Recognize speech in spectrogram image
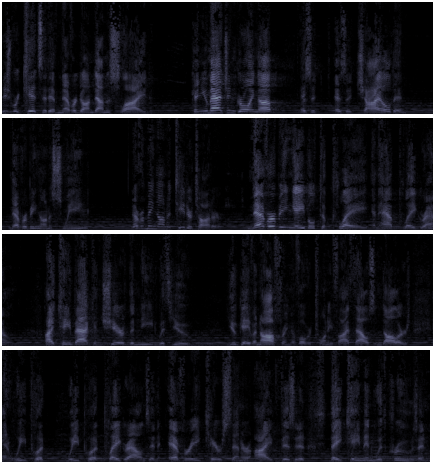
These were kids that have never gone down a slide can you imagine growing up as a, as a child and never being on a swing, never being on a teeter totter, never being able to play and have playground? I came back and shared the need with you. You gave an offering of over $25,000 and we put we put playgrounds in every care center I visited. They came in with crews and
